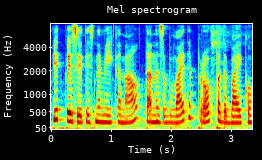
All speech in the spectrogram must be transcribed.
Підписуйтесь на мій канал та не забувайте про вподобайку.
